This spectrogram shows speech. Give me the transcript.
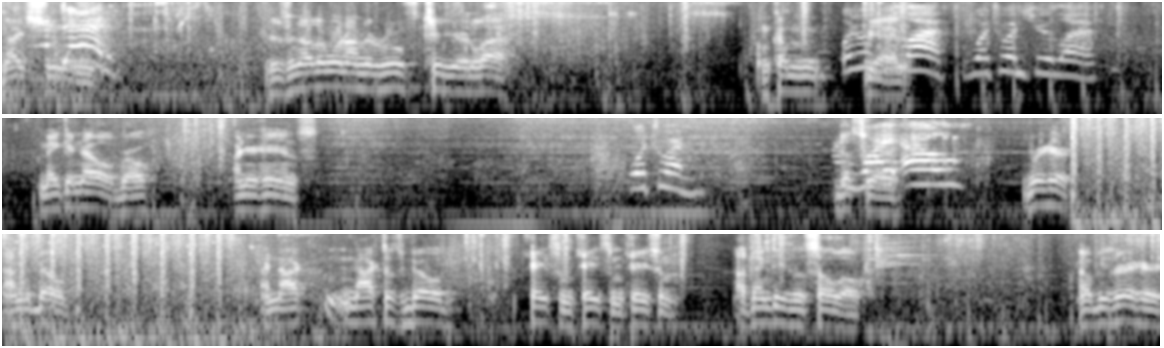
Nice shooting. Dead! There's another one on the roof to your left. I'm coming. Which one's yeah, your left? Which one's your left? make an L, bro. On your hands. Which one? This White way. L. Right here. On the build. I knocked knocked this build. Chase him, chase him, chase him. I think he's a solo. Nope, he's right here.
